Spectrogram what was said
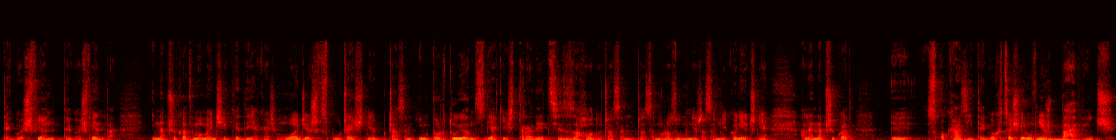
tego, świę, tego święta. I na przykład w momencie, kiedy jakaś młodzież współcześnie, czasem importując jakieś tradycje z zachodu, czasem, czasem rozumnie, czasem niekoniecznie, ale na przykład y, z okazji tego chce się również bawić,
